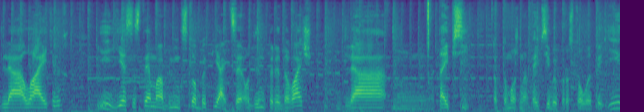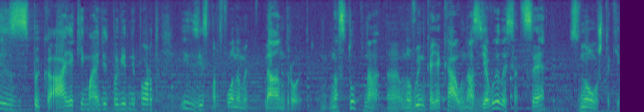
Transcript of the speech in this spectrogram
для Lighting. І є система Blink 100 B5, це один передавач для Type-C. Тобто можна Type-C використовувати і з ПК, які мають відповідний порт, і зі смартфонами на Android. Наступна е, новинка, яка у нас з'явилася, це знову ж таки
